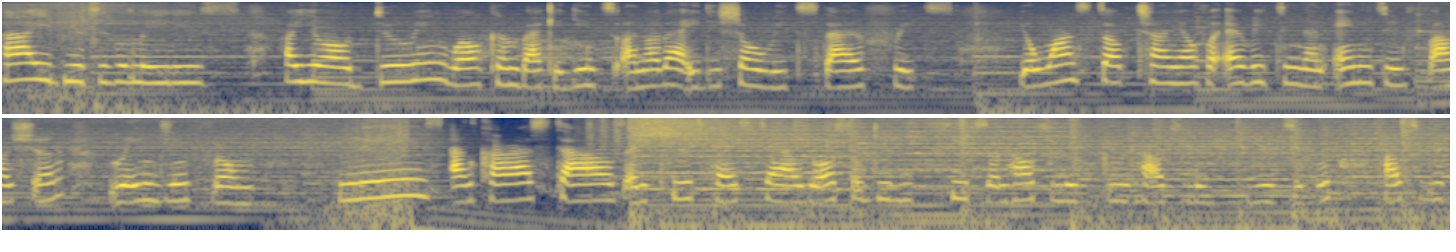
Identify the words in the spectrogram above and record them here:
Hi, beautiful ladies. How you all doing? Welcome back again to another edition with Style Freaks, your one-stop channel for everything and anything fashion, ranging from lace, Ankara styles, and cute hairstyles. We also give you tips on how to look good, how to look beautiful, how to look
